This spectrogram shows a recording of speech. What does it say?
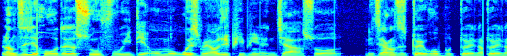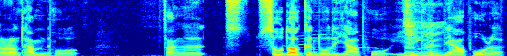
让自己活得舒服一点。我们为什么要去批评人家说你这样子对或不对？然后对，然后让他们的活反而受到更多的压迫，已经很压迫了，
